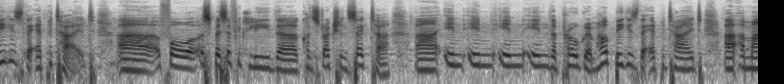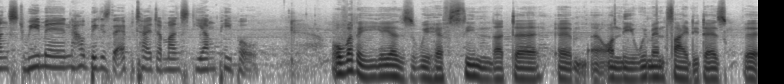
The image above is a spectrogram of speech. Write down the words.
big is the appetite uh, for specifically the construction sector uh, in, in, in, in the program? How big is the appetite uh, amongst women? How big is the appetite amongst young people? Over the years, we have seen that uh, um, uh, on the women's side, it has uh,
